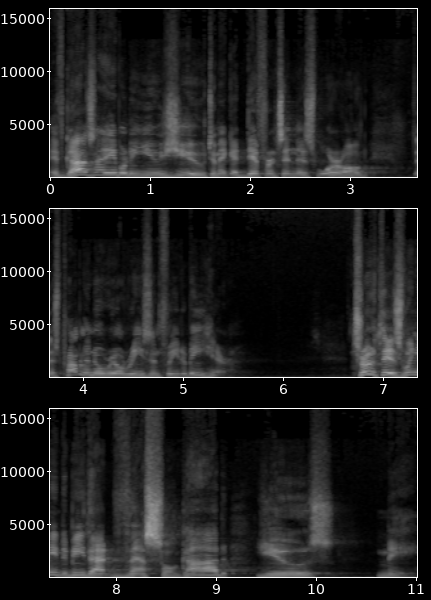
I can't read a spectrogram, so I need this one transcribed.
If God's not able to use you to make a difference in this world, there's probably no real reason for you to be here. Truth is, we need to be that vessel. God, use me.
